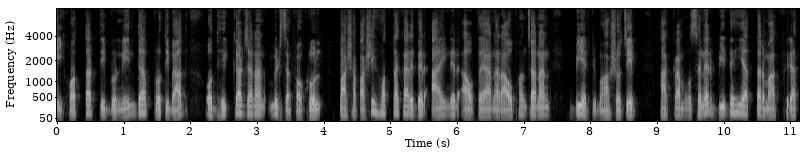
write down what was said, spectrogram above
এই হত্যার তীব্র নিন্দা, প্রতিবাদ ও ধিক্কার জানান মির্জা ফখরুল। পাশাপাশি হত্যাকারীদের আইনের আওতায় আনার আহ্বান জানান বিএনপি মহাসচিব। আকরাম হোসেনের বিদেহী আত্মার মাগফিরাত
